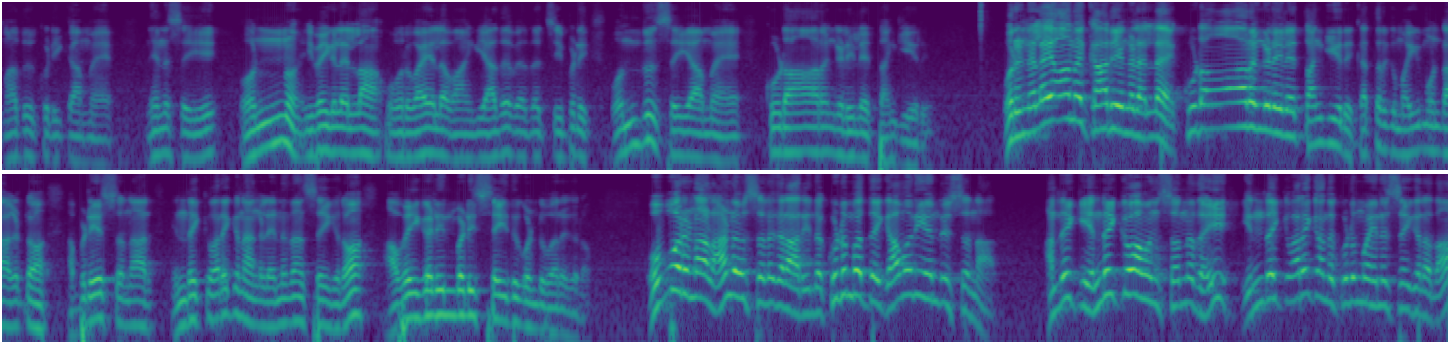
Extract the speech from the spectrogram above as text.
மது குடிக்காம என்ன செய்ய? ஒன்றும் இவைகளெல்லாம் ஒரு வயலை வாங்கி அதை விதைச்சி இப்படி ஒன்றும் செய்யாமல் கூடாரங்களிலே தங்கியிரு. ஒரு நிலையான காரியங்கள் அல்ல கூடாரங்களிலே தங்கியிரு. கத்தருக்கு மகிமுண்டாகட்டும் அப்படியே சொன்னார் இன்றைக்கு வரைக்கும் நாங்கள் என்னதான் செய்கிறோம்? அவைகளின்படி செய்து கொண்டு வருகிறோம். ஒவ்வொரு நாள் ஆண்டவர் சொல்லுகிறார் இந்த குடும்பத்தை கவனி என்று சொன்னார். அன்றைக்கு என்றைக்கோ அவன் சொன்னதை இன்றைக்கு வரைக்கும் அந்த குடும்பம் என்ன செய்கிறதா?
